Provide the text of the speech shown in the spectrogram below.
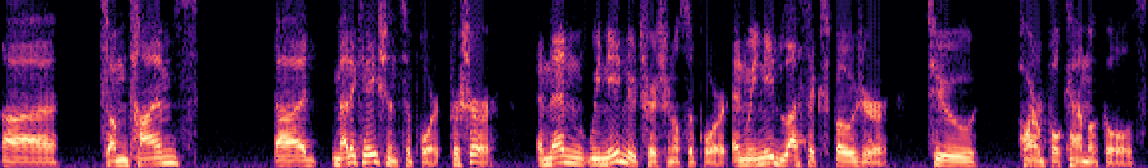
uh, sometimes uh, medication support for sure. And then we need nutritional support and we need less exposure to harmful chemicals.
